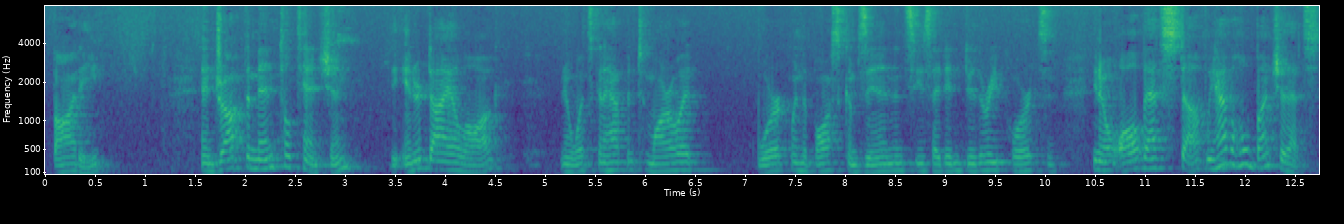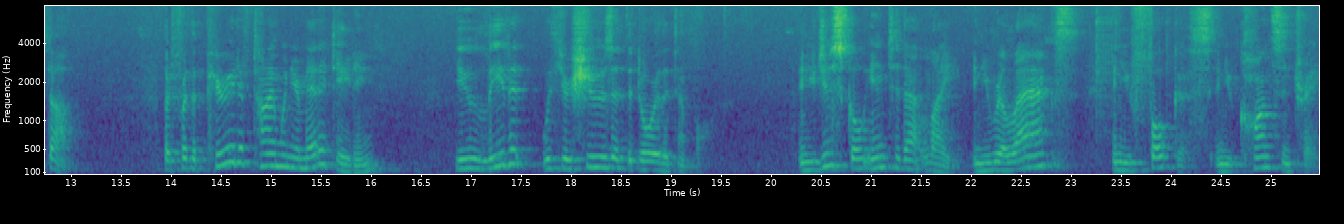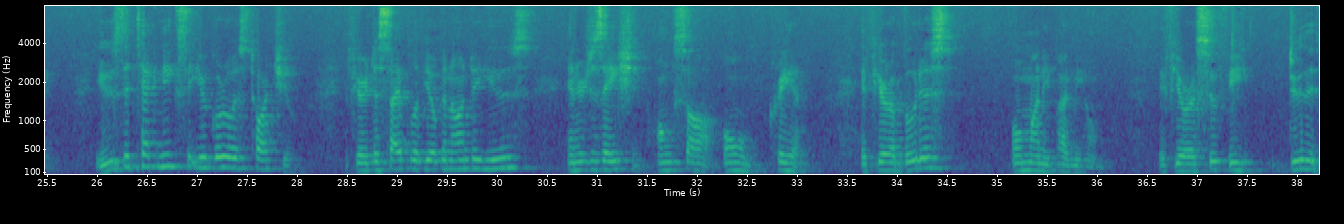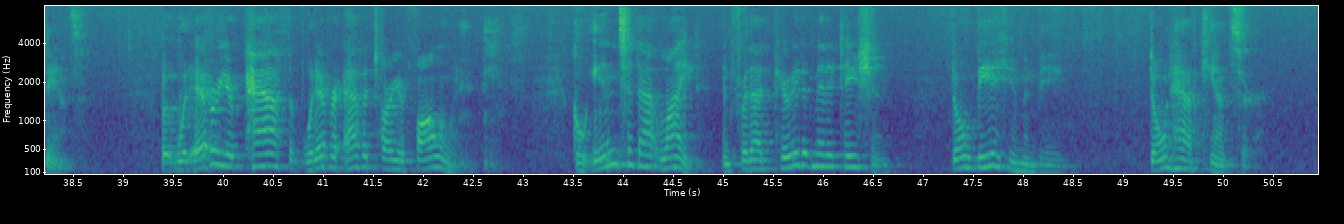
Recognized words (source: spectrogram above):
body, and drop the mental tension, the inner dialogue. You know, what's going to happen tomorrow at work when the boss comes in and sees I didn't do the reports, and, you know, all that stuff. We have a whole bunch of that stuff. But for the period of time when you're meditating, you leave it with your shoes at the door of the temple. And you just go into that light and you relax and you focus and you concentrate. Use the techniques that your guru has taught you. If you're a disciple of Yogananda, use energization, Hong Sau, Om, Kriya. If you're a Buddhist, Om Mani Padme Hum. If you're a Sufi, do the dance. But whatever your path of whatever avatar you're following, go into that light. And for that period of meditation, don't be a human being. Don't have cancer.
